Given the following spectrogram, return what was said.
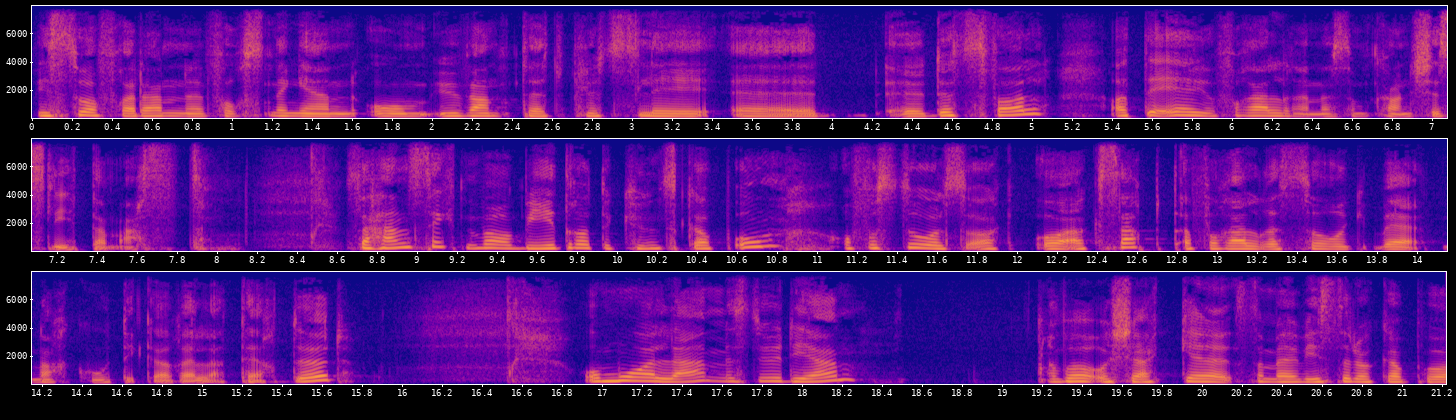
vi så fra den forskningen om uventet plutselig eh, dødsfall, at det er jo foreldrene som kanskje sliter mest. Så Hensikten var å bidra til kunnskap om og forståelse og aksept av foreldres sorg ved narkotikarelatert død. Og målet med studien var å sjekke, som jeg viste dere på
